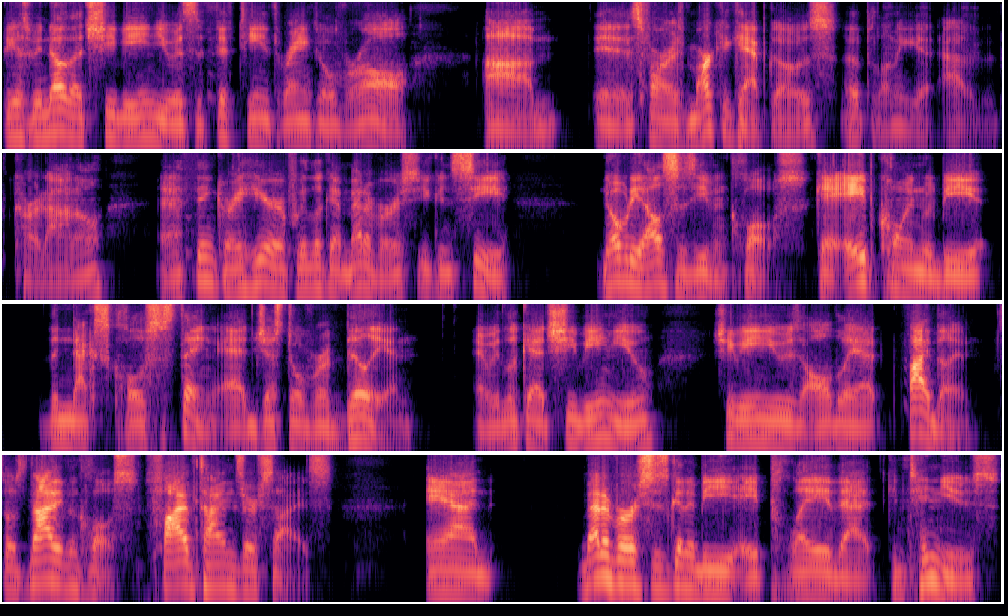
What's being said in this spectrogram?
Because we know that Shiba Inu is the 15th ranked overall um, as far as market cap goes. Oops, let me get out of Cardano. And I think right here, if we look at Metaverse, you can see nobody else is even close. Okay, ApeCoin would be the next closest thing at just over a billion. And we look at Shiba Inu, Shiba Inu is all the way at 5 billion. So it's not even close, five times their size. And Metaverse is going to be a play that continues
